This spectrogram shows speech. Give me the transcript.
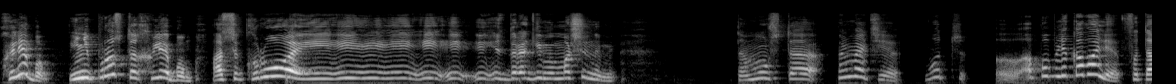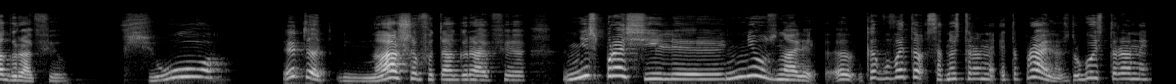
хлебом. И не просто хлебом, а с икрой и, и- и- и- и- и с дорогими машинами. Потому что, понимаете, вот опубликовали фотографию, все, это наша фотография, не спросили, не узнали. Э, Как бы в это, с одной стороны, это правильно, с другой стороны,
